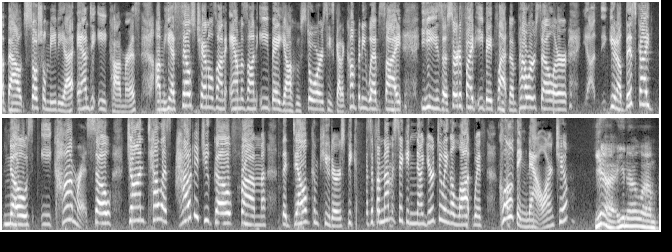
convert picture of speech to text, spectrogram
about social media and e-commerce. Um, he has sales channels on Amazon, eBay, Yahoo stores. He's got a company website. He's a certified eBay Platinum power seller. You know, this guy knows e-commerce. So, John, tell us how did you go from the Dell computers? Because if I'm not mistaken, now you're doing a lot with clothing now, aren't you? Yeah, you know, um,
